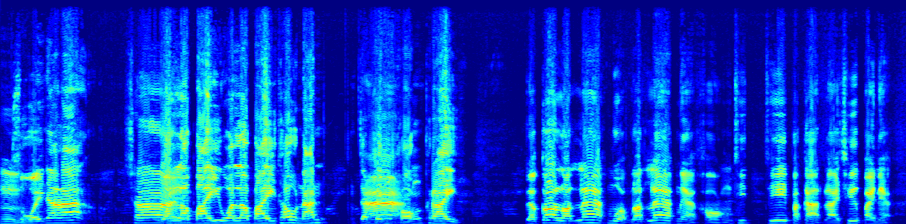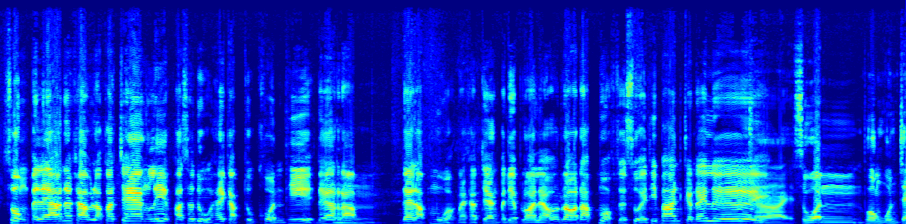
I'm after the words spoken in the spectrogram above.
อืมสวยนะฮะ ใช่ วันละใบวันละใบเท่านั้น จะเป็นอ่า ของใคร แล้วก็ล็อตแรกหมวกล็อตแรกเนี่ยของที่ที่ประกาศรายชื่อไปเนี่ยส่งไปแล้วนะครับแล้วก็แจ้งเลขพัสดุให้กับทุกคนที่ได้รับอืม ได้รับหมวกนะครับ แจ้งไปเรียบร้อยแล้วรอรับหมวกสวยๆที่บ้านกันได้เลย ใช่ส่วนพวงกุญแจ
